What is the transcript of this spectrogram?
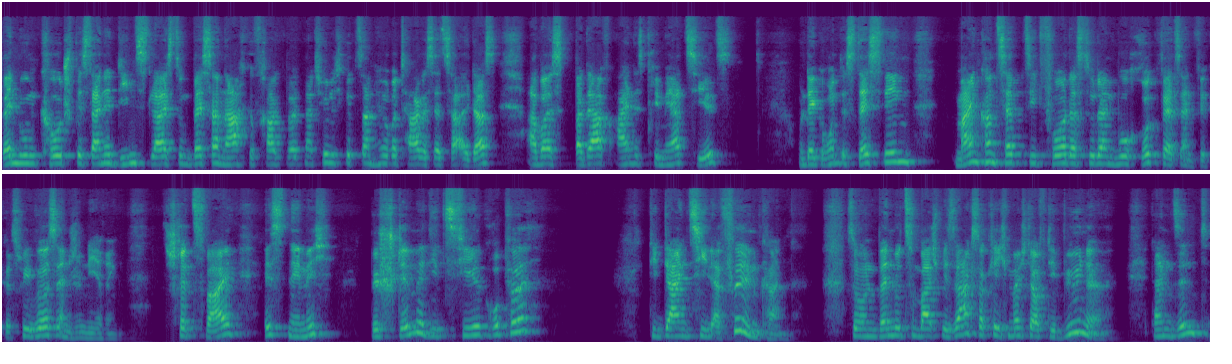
wenn du ein Coach bist, deine Dienstleistung besser nachgefragt wird. Natürlich gibt es dann höhere Tagessätze, all das, aber es bedarf eines Primärziels. Und der Grund ist deswegen, mein Konzept sieht vor, dass du dein Buch rückwärts entwickelst, Reverse Engineering. Schritt zwei ist nämlich, bestimme die Zielgruppe, die dein Ziel erfüllen kann. So, und wenn du zum Beispiel sagst, okay, ich möchte auf die Bühne, dann sind,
